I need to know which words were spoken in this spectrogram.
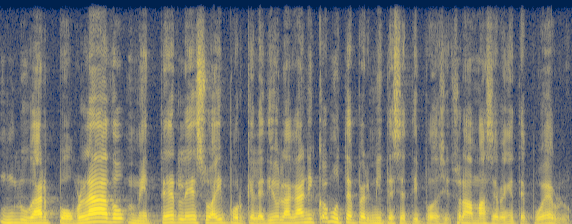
un lugar poblado, meterle eso ahí porque le dio la gana. ¿Y cómo usted permite ese tipo de Eso nada más se ve en este pueblo.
